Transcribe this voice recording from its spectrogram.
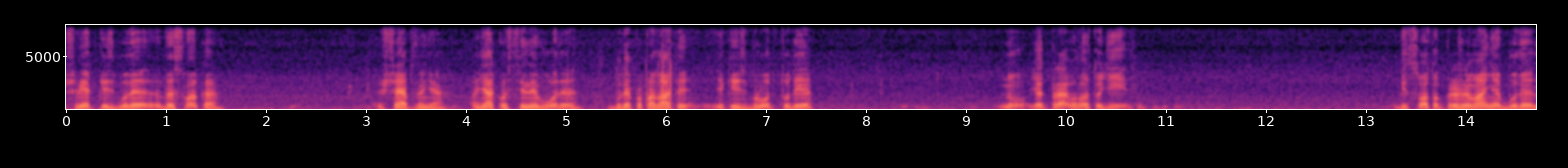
швидкість буде висока щеплення, а якості не буде, буде попадати якийсь бруд туди. Ну, як правило, тоді відсоток приживання буде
